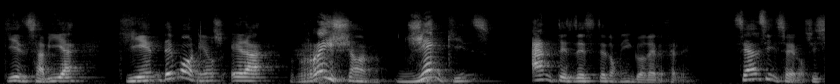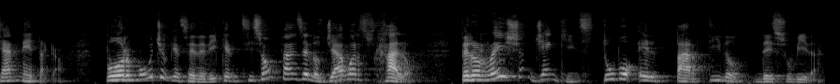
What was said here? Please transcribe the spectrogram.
¿Quién sabía quién demonios era Rayshon Jenkins antes de este domingo de NFL? Sean sinceros y sean neta, cabrón. Por mucho que se dediquen, si son fans de los Jaguars, jalo. Pero Rayshon Jenkins tuvo el partido de su vida.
